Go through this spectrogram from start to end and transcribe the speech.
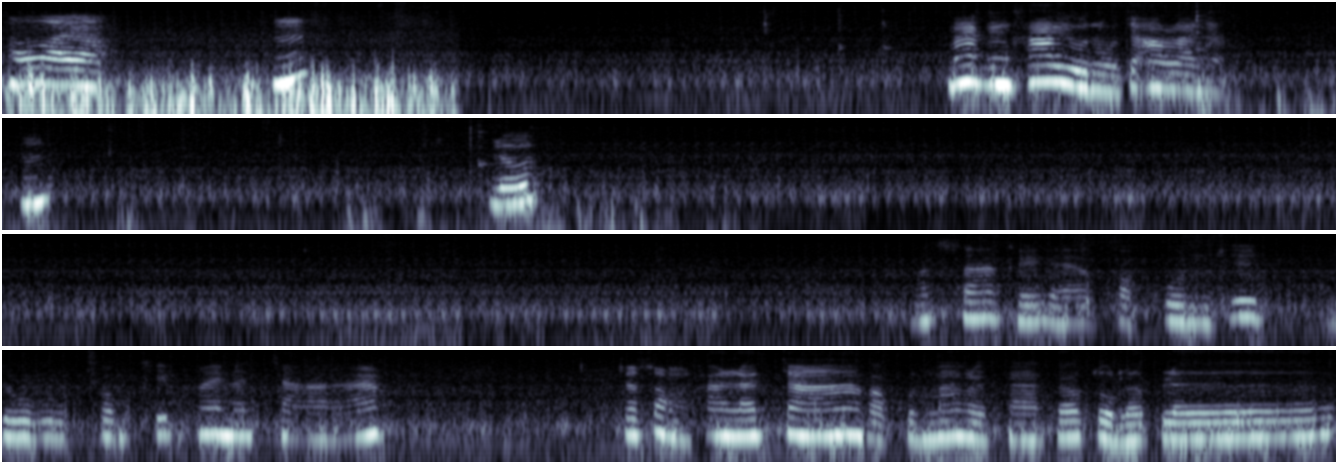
เอาอะไรอะ หืมแม่กินข้าวอยู่หนูจะเอาอะไรเนี่ยหืมรู้มัสซาเคแอลขอบคุณที่ดูชมคลิปให้นะจ๊ะ จะสองพันแล้วจ้า ขอบคุณมากเลยค่ะเจ้าสุดเลิฟเลิฟ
